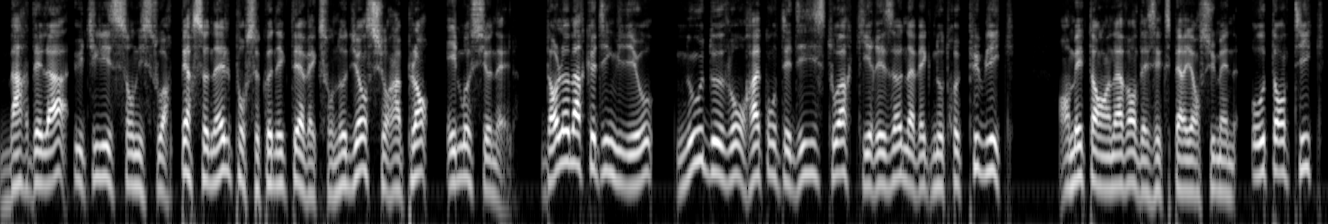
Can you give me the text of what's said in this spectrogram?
Bardella utilise son histoire personnelle pour se connecter avec son audience sur un plan émotionnel. Dans le marketing vidéo, nous devons raconter des histoires qui résonnent avec notre public, en mettant en avant des expériences humaines authentiques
